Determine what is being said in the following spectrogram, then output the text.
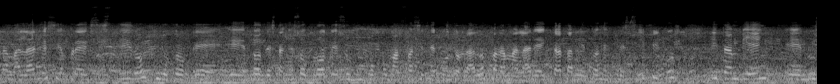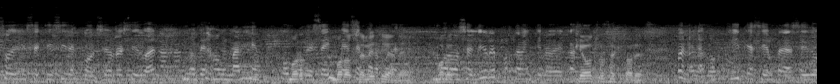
la malaria siempre ha existido. Yo creo que eh, donde están esos brotes es un poco más fácil de controlarlos. Para malaria hay tratamientos específicos y también eh, el uso de insecticidas con acción residual nos deja un margen como Mor de seis meses. para tiene. Moro- Moroselí reporta 29 casos. ¿Qué otros sectores? Bueno, la mosquitia siempre ha sido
